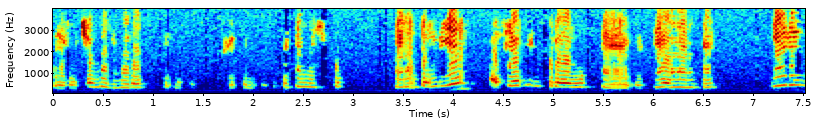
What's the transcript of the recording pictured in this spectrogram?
derrochando dinero que, que se necesita aquí en México pero también se ha filtrado que efectivamente quieren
